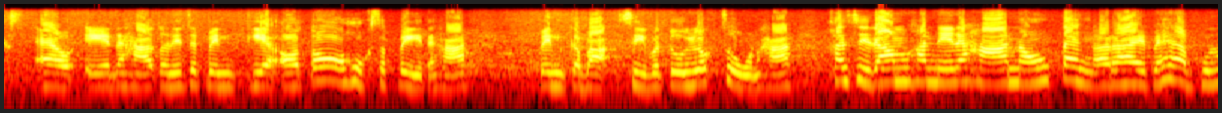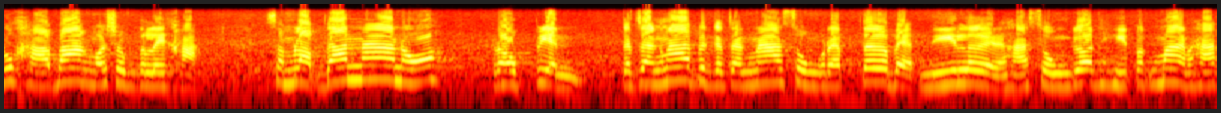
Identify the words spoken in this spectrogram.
XLA นะคะ ตัวนี้จะเป็นเกียร์ออโต้6สปีดนะคะ เป็นกระบะ 4 ประตูยกสูงนะคะ คันสีดำคันนี้นะคะ น้องแต่งอะไรไปให้กับคุณลูกค้าบ้างมาชมกันเลยค่ะสำหรับด้านหน้าเนาะ เราเปลี่ยนกระจังหน้าเป็นกระจังหน้าทรงแรปเตอร์แบบนี้เลยนะคะ ทรงยอดฮิตมากๆนะคะ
